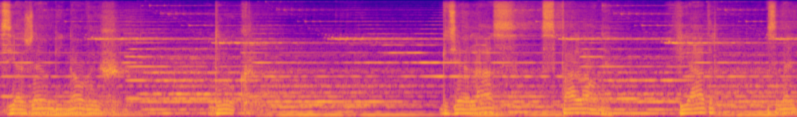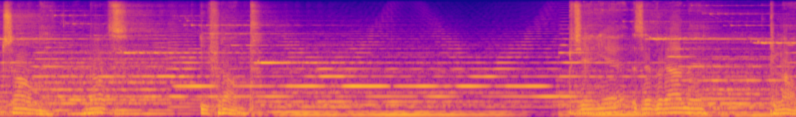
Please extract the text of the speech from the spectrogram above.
Z jarzębi nowych dróg gdzie las spalony, wiatr zmęczony, noc i front. Gdzie nie zebrany plon,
